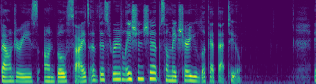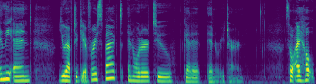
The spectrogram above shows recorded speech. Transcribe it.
boundaries on both sides of this relationship, so make sure you look at that too. In the end, you have to give respect in order to get it in return. So I hope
